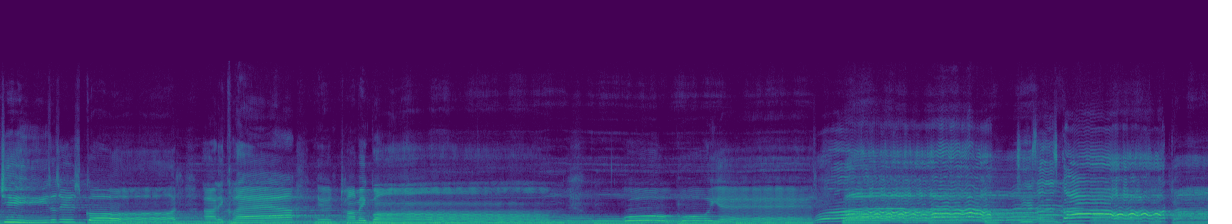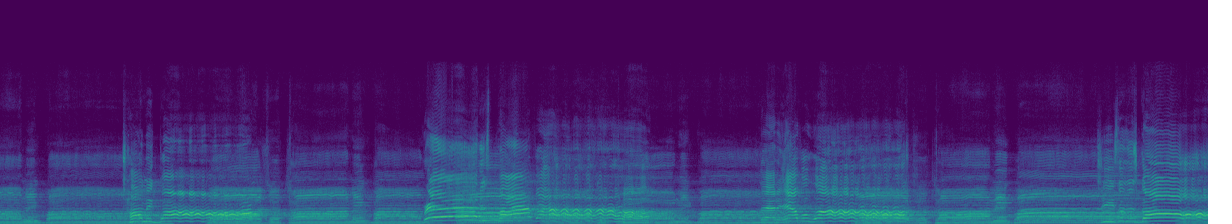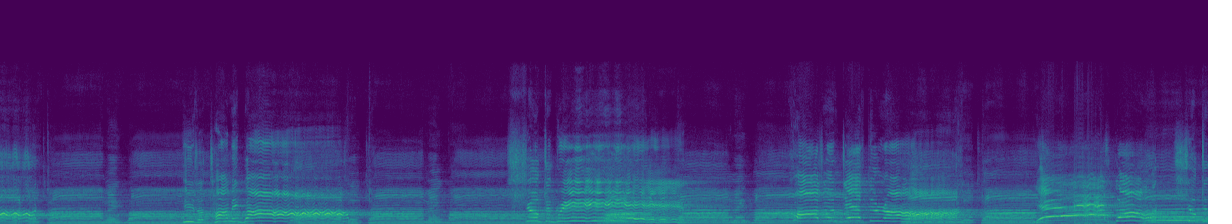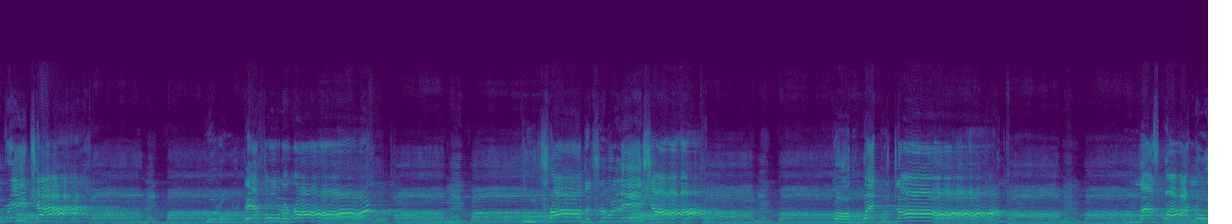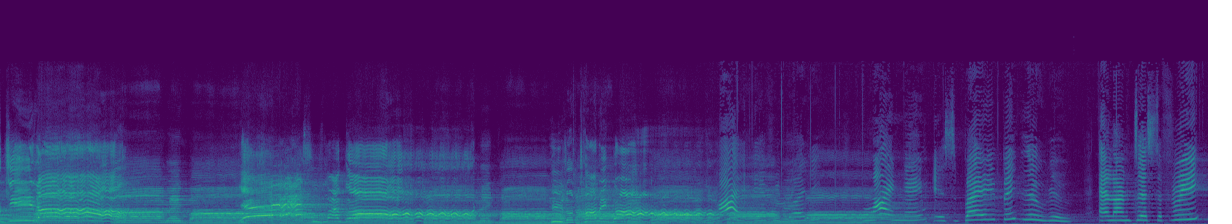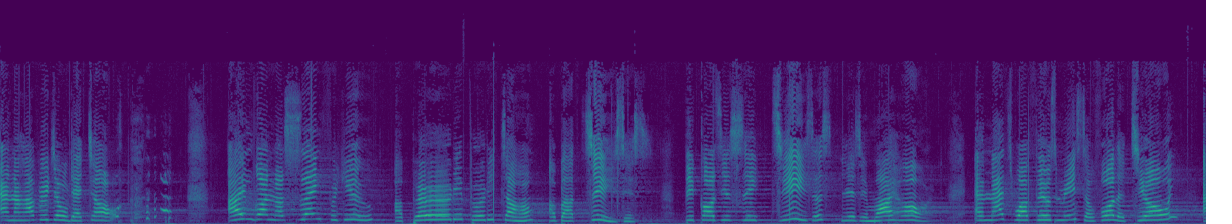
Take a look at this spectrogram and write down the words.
Jesus is God. I declare atomic bomb. Because you see, Jesus lives in my heart. And that's what fills me so full of joy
